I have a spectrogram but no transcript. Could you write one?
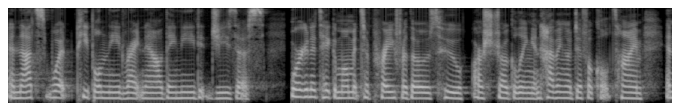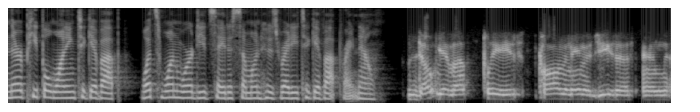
And that's what people need right now. They need Jesus. We're going to take a moment to pray for those who are struggling and having a difficult time. And there are people wanting to give up. What's one word you'd say to someone who's ready to give up right now? Don't give up, please. Call on the name of Jesus and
